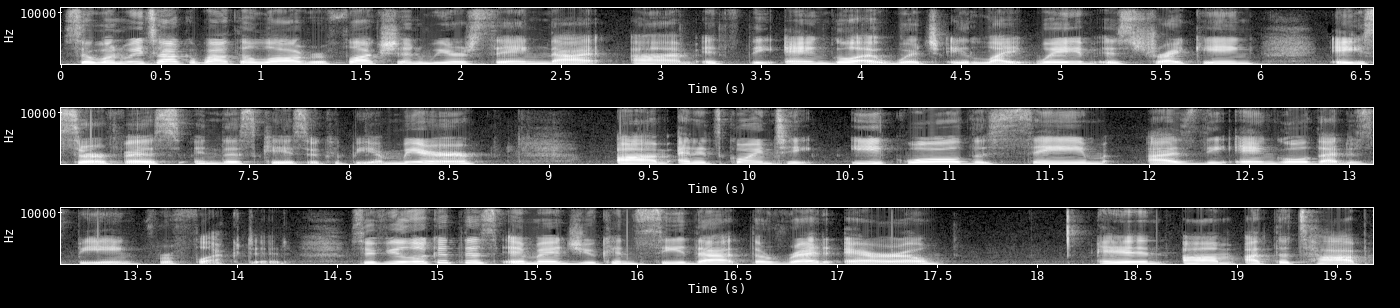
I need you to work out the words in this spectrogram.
So when we talk about the law of reflection, we are saying that um, it's the angle at which a light wave is striking a surface. In this case, it could be a mirror. Um, and it's going to equal the same as the angle that is being reflected. So if you look at this image, you can see that the red arrow in um, at the top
